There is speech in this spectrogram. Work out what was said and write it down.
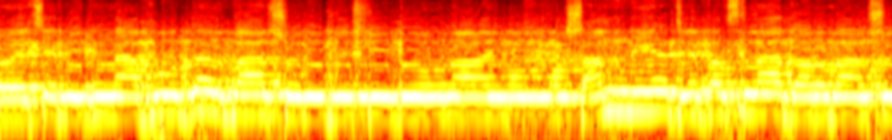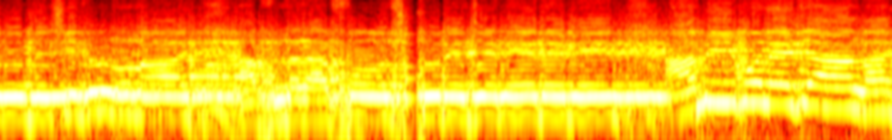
রয়েছে মিদনাপুর দরবার শরীফ বেশি দূর নয়, সামনে আছে পাসলা দরবার শরীফ বেশি দূর নয়। আপনারা খোঁজ করে জেনে নেবেন, আমি বলে যাই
